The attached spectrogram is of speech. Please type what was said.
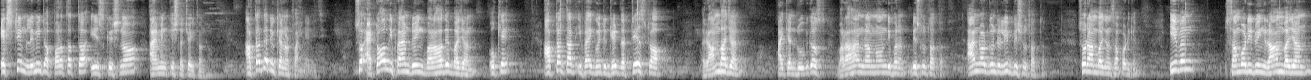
Extreme limit of Paratatta is Krishna, I mean Krishna Chaitanya. After that you cannot find anything. So at all, if I am doing Barahadev bhajan, okay. After that, if I am going to get the taste of Ram bhajan, I can do because Baraha and Ram non-different, Vishnu Tattva. I am not going to leave Vishnu Tattva. So Ram bhajan somebody. Even somebody doing Ram bhajan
